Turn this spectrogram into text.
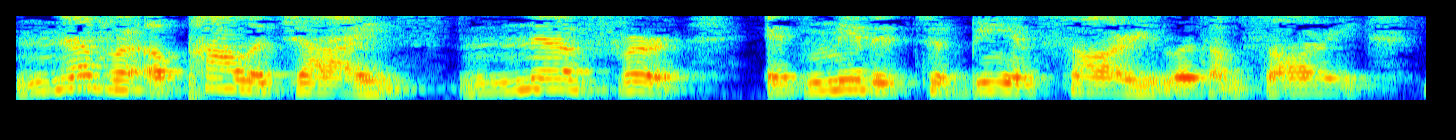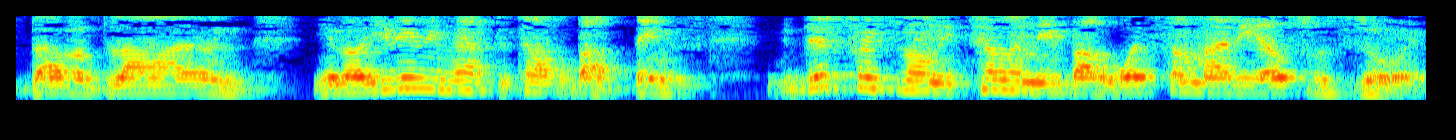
never apologize, never admitted to being sorry. Look, I'm sorry, blah, blah, blah. And, you know, you didn't even have to talk about things. This person only telling me about what somebody else was doing.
